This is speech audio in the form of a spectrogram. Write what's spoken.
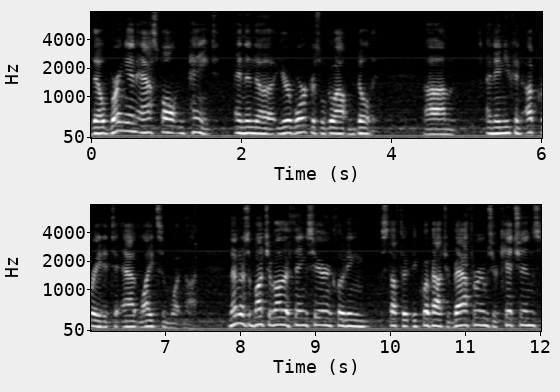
They'll bring in asphalt and paint, and then the, your workers will go out and build it. Um, and then you can upgrade it to add lights and whatnot. And then there's a bunch of other things here, including stuff to equip out your bathrooms, your kitchens,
